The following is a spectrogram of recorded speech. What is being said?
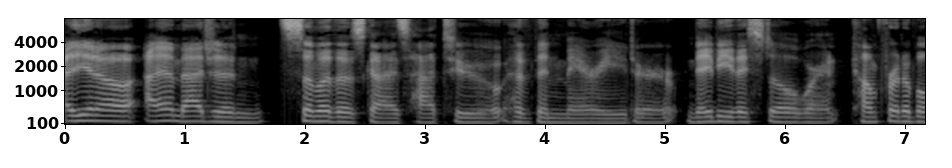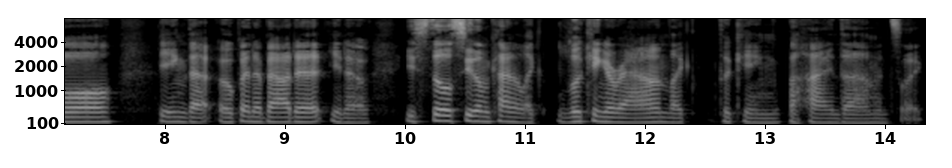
uh, you know, I imagine some of those guys had to have been married or maybe they still weren't comfortable being that open about it. You know, you still see them kind of like looking around, like looking behind them. It's like,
